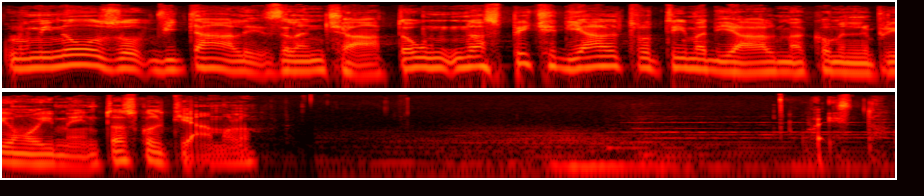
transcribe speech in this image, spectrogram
luminoso, vitale, slanciato, una specie di altro tema di Alma come nel primo movimento. Ascoltiamolo. Questo.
